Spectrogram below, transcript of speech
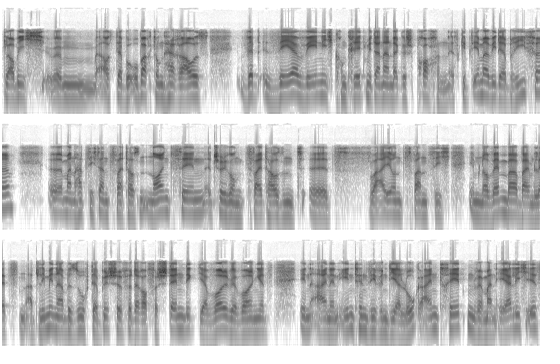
glaube ich, ähm, aus der Beobachtung heraus, wird sehr wenig konkret miteinander gesprochen. Es gibt immer wieder Briefe. Man hat sich dann 2019 2019, Entschuldigung, 2022 im November beim letzten Adlimina-Besuch der Bischöfe darauf verständigt, jawohl, wir wollen jetzt in einen intensiven Dialog eintreten. Wenn man ehrlich ist,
